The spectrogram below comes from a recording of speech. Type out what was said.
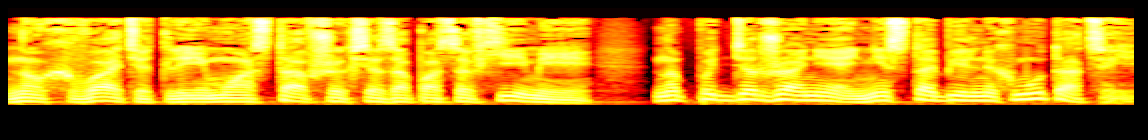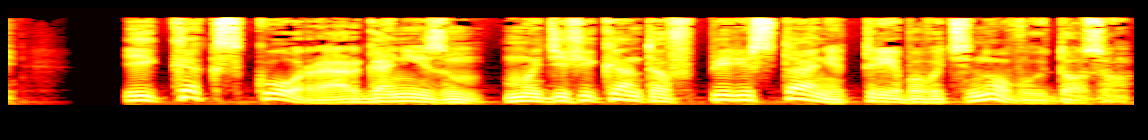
Но хватит ли ему оставшихся запасов химии на поддержание нестабильных мутаций? И как скоро организм модификантов перестанет требовать новую дозу?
